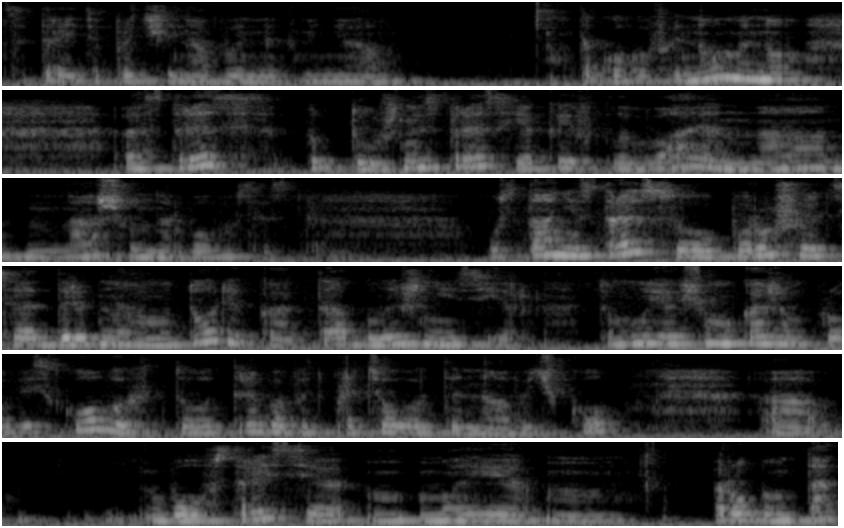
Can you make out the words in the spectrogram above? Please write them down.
Це третя причина виникнення такого феномену. Е, Стрес потужний стрес, який впливає на нашу нервову систему. У стані стресу порушується дрібна моторика та ближній зір. Тому, якщо ми кажемо про військових, то треба відпрацьовувати навичку, бо в стресі ми робимо так,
